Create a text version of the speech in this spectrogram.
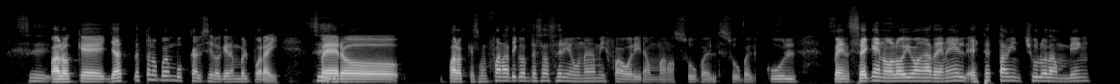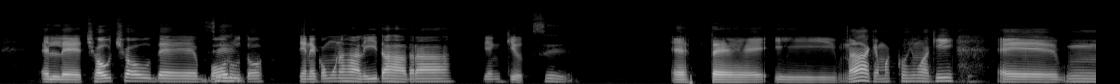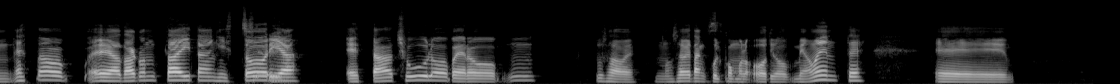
para los que ya esto lo pueden buscar si lo quieren ver por ahí, pero para los que son fanáticos de esa serie, una de mis favoritas, mano, súper, súper cool. Pensé que no lo iban a tener. Este está bien chulo también, el de Chow Chow de Boruto, tiene como unas alitas atrás, bien cute. Sí. Este, y nada, ¿qué más cogimos aquí? Eh, mm, esto, eh, Attack on Titan, historia está chulo, pero mm, tú sabes, no se ve tan cool como los otros, obviamente. Eh,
